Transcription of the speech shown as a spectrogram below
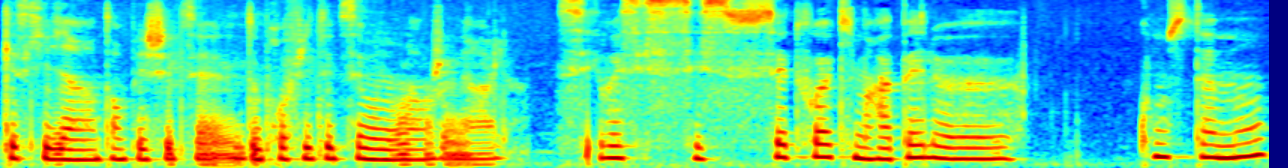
Qu'est-ce qui vient t'empêcher de, de, profiter de ces moments-là en général? C'est ouais, cette voix qui me rappelle euh, constamment.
